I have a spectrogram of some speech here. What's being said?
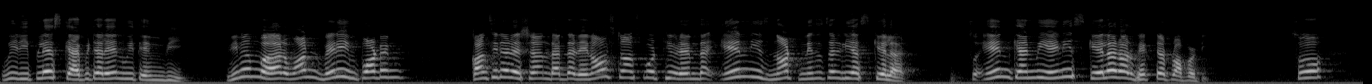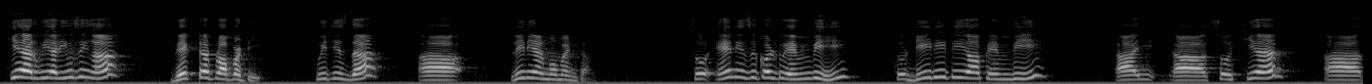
we replace capital N with mv. Remember one very important consideration that the Reynolds transport theorem the n is not necessarily a scalar. So, n can be any scalar or vector property. So, here we are using a vector property which is the uh, linear momentum. So, n is equal to mv. So, d dt of mv uh, uh, so here uh,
